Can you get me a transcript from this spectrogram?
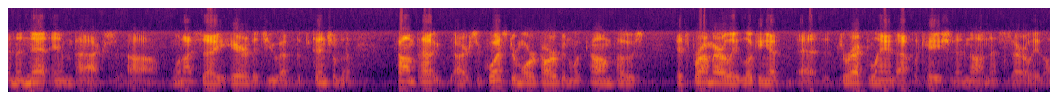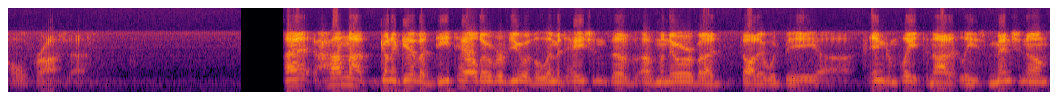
and the net impacts. Uh, when I say here that you have the potential to compact or sequester more carbon with compost, it's primarily looking at, at direct land application and not necessarily the whole process. I, I'm not going to give a detailed overview of the limitations of, of manure, but I thought it would be uh, incomplete to not at least mention them.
